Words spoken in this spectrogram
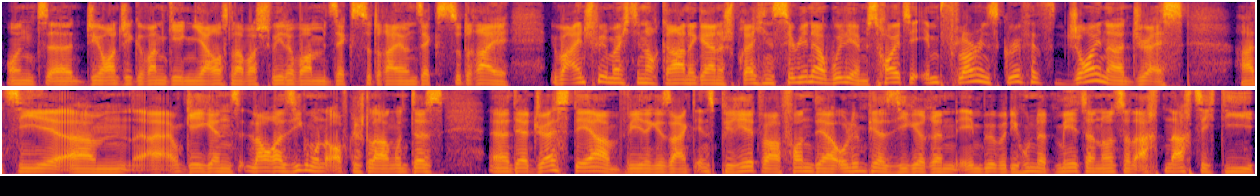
Und äh, Georgi gewann gegen Jaroslava Schwedova mit 6 zu 3 und 6 zu 3. Über ein Spiel möchte ich noch gerade gerne sprechen. Serena Williams heute im Florence Griffith Joiner Dress hat sie ähm, gegen Laura Siegemund aufgeschlagen und das äh, der Dress, der wie gesagt inspiriert war von der Olympiasiegerin eben über die 100 Meter 1988, die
